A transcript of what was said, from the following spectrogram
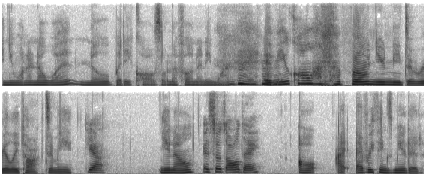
And you want to know what? Nobody calls on the phone anymore. if you call on the phone, you need to really talk to me. Yeah. You know? And so it's all day. Oh, I everything's muted.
